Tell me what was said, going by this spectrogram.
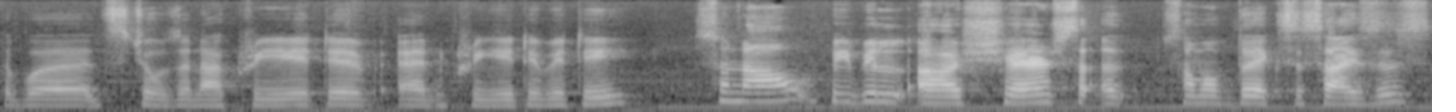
The words chosen are creative and creativity. So, now we will uh, share uh, some of the exercises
